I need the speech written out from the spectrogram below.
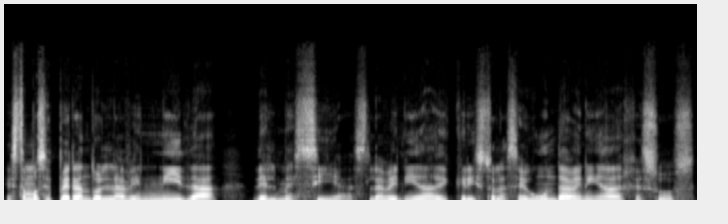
Estamos esperando la venida del Mesías, la venida de Cristo, la segunda venida de Jesús.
